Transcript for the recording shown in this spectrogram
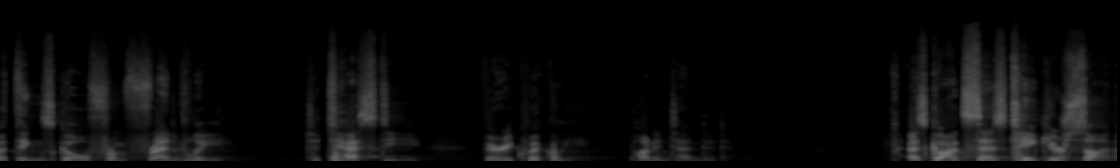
But things go from friendly to testy very quickly, pun intended. As God says, Take your son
